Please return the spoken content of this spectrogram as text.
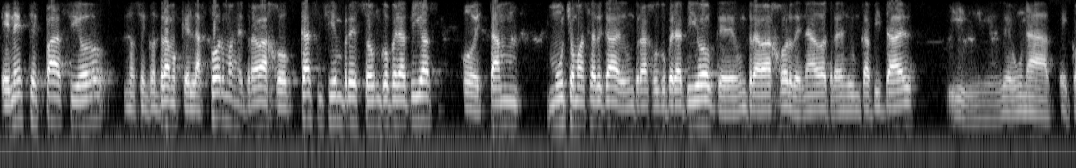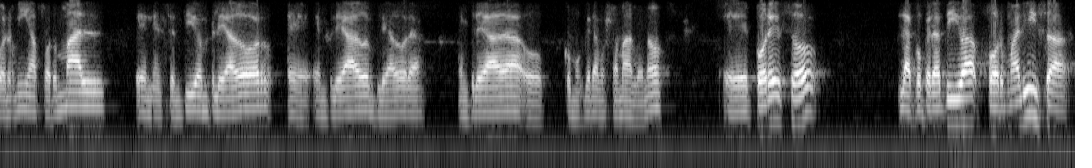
en este espacio nos encontramos que las formas de trabajo casi siempre son cooperativas o están mucho más cerca de un trabajo cooperativo que de un trabajo ordenado a través de un capital y de una economía formal en el sentido empleador, eh, empleado, empleadora, empleada o como queramos llamarlo. Eh, por eso la cooperativa formaliza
